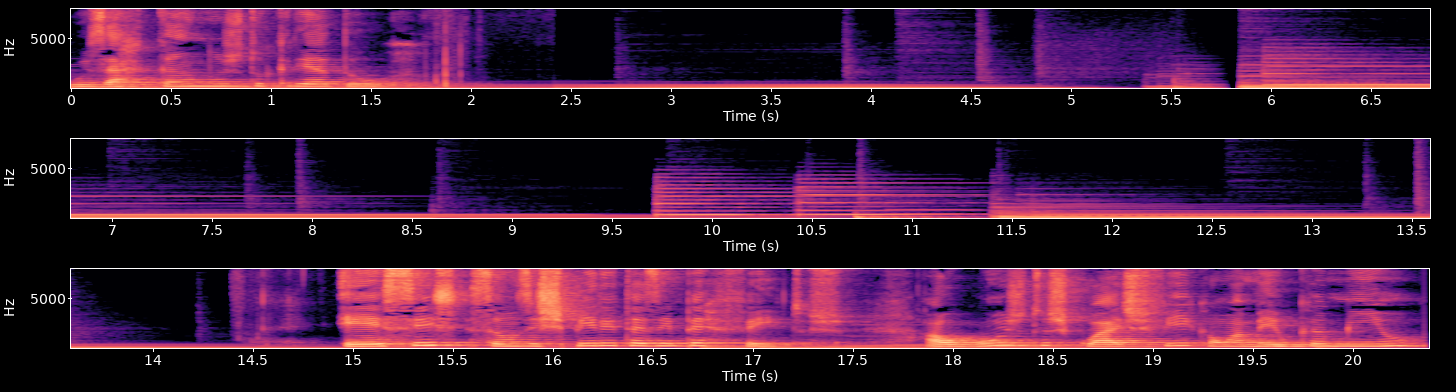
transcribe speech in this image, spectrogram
os arcanos do Criador. Esses são os espíritas imperfeitos, alguns dos quais ficam a meio caminho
